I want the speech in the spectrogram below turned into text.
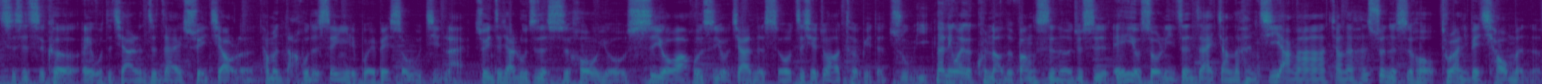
此时此刻，哎，我的家人正在睡觉了，他们打呼的声音也不会被收录进来。所以你在家录制的时候，有室友啊，或者是有家人的时候，这些都要特别的注意。那另外一个困扰的方式呢，就是哎，有时候你正在讲的很激昂啊，讲得很顺的时候，突然你被敲门了，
